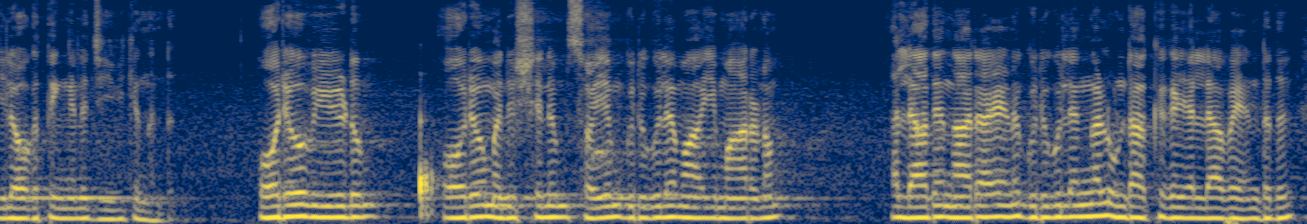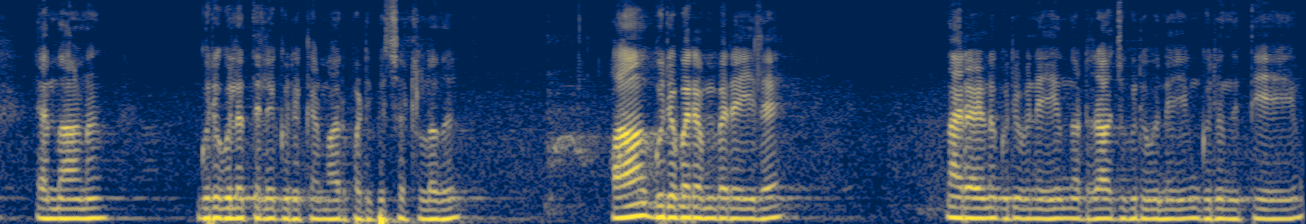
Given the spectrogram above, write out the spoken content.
ഈ ലോകത്ത് ഇങ്ങനെ ജീവിക്കുന്നുണ്ട്. ഓരോ വീടും ഓരോ മനുഷ്യനും സ്വയം ഗുരുകുലമായി മാറണം. അല്ലാതെ നാരായണ ഗുരുകുലങ്ങൾ ഉണ്ടാക്കുകയല്ല വേണ്ടത് എന്നാണ് ഗുരുകുലത്തിലെ ഗുരുക്കന്മാർ പഠിപ്പിച്ചിട്ടുള്ളത്. ആ ഗുരുപരമ്പരയിലെ നാരായണ ഗുരുവിനെയും നടരാജ ഗുരുവിനെയും ഗുരുനിത്യയെയും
